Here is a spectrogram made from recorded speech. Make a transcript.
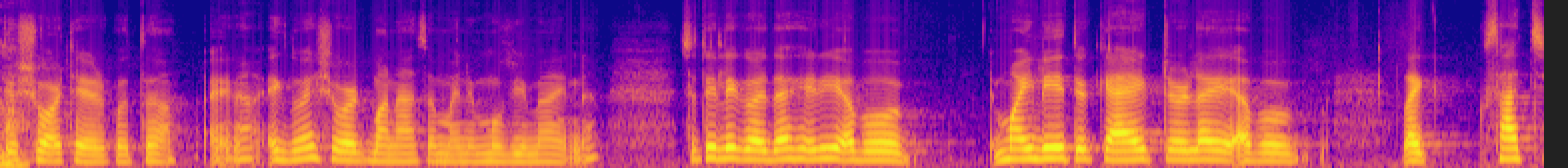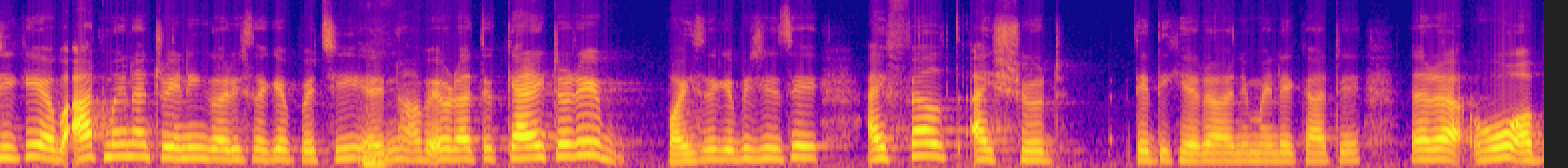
त्यो सर्ट हेयरको त होइन? एकदमै सर्ट बनाएको छ मैले मुभीमा होइन? सो त्यसले गर्दाखेरि अब मैले त्यो क्यारेक्टरलाई अब लाइक साँच्चीकै अब आठ महिना ट्रेनिङ गरिसकेपछि होइन? अब एउटा त्यो क्यारेक्टरै भइसकेपछि चाहिँ आई फेल्ट आई सुड त्यतिखेर अनि मैले काटेँ। तर हो अब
